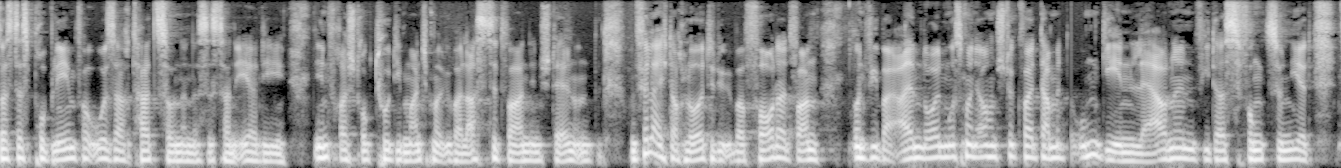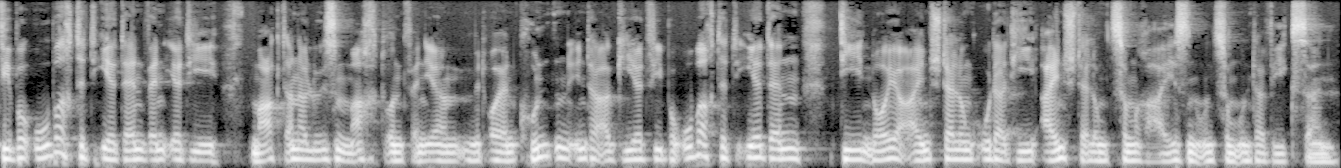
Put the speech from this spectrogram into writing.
was das Problem verursacht hat, sondern es ist dann eher die Infrastruktur, die manchmal überlastet war an den Stellen und, und vielleicht auch Leute, die überfordert waren. Und wie bei allem Neuen muss man ja auch ein Stück weit damit umgehen lernen, wie das funktioniert. Wie beobachtet ihr denn, wenn ihr die Marktanalysen macht und wenn ihr mit euren Kunden interagiert, wie beobachtet ihr denn die neue Einstellung oder die Einstellung zum Reisen und zum Unterwegssein?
